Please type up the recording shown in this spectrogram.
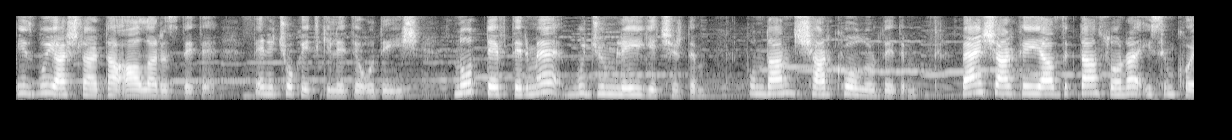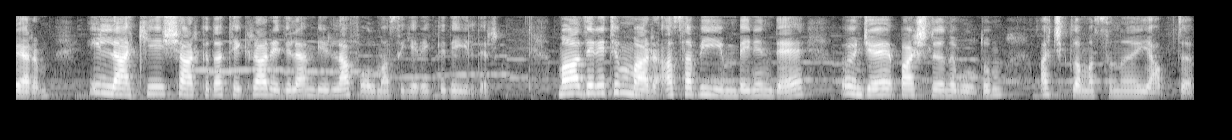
biz bu yaşlarda ağlarız dedi. Beni çok etkiledi o deyiş. Not defterime bu cümleyi geçirdim. Bundan şarkı olur dedim. Ben şarkıyı yazdıktan sonra isim koyarım. İlla ki şarkıda tekrar edilen bir laf olması gerekli değildir. Mazeretim var, asabiyim benim de. Önce başlığını buldum, açıklamasını yaptı.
